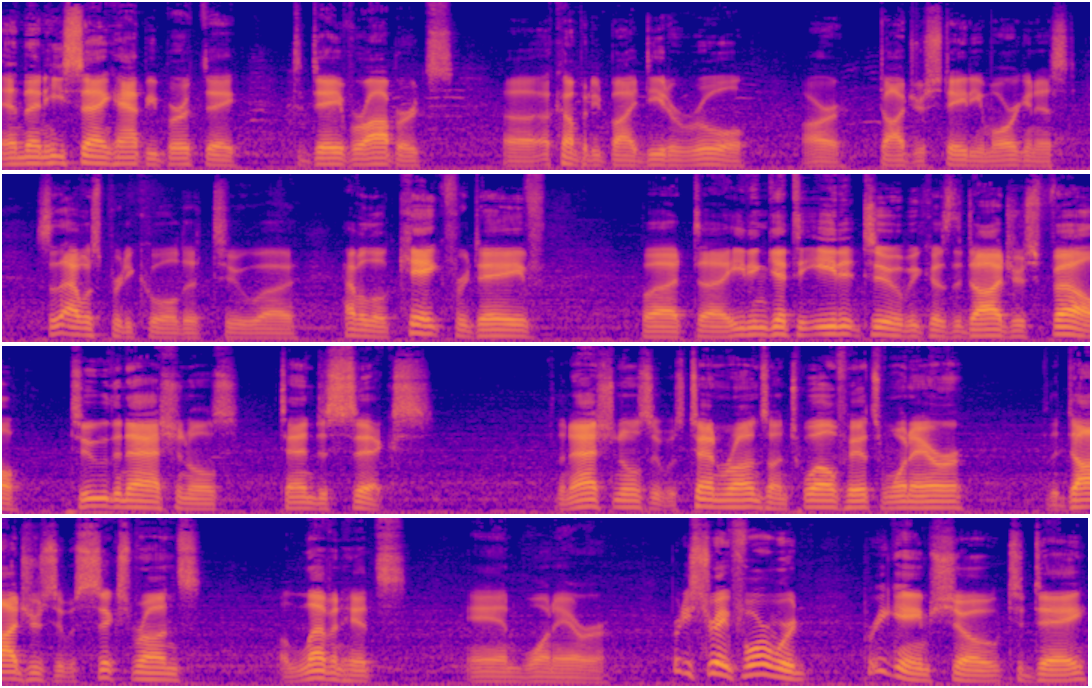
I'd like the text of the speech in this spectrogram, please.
And then he sang Happy Birthday to Dave Roberts, uh, accompanied by Dieter Ruhle, our Dodger Stadium organist. So that was pretty cool to, to uh, have a little cake for Dave but uh, he didn't get to eat it too because the Dodgers fell to the Nationals 10 to 6. For the Nationals, it was 10 runs on 12 hits, one error. For the Dodgers, it was 6 runs, 11 hits, and one error. Pretty straightforward pregame show today.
